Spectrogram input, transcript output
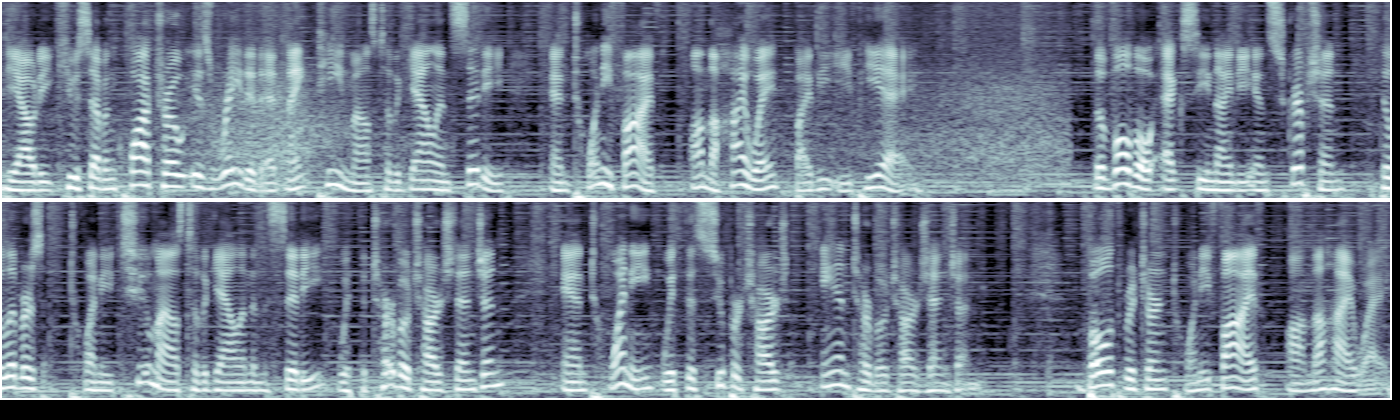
The Audi Q7 Quattro is rated at 19 miles to the gallon city and 25 on the highway by the EPA. The Volvo XC90 Inscription delivers 22 miles to the gallon in the city with the turbocharged engine and 20 with the supercharged and turbocharged engine both return 25 on the highway.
